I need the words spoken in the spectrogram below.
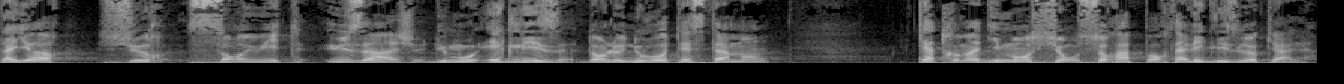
D'ailleurs, sur 108 usages du mot Église dans le Nouveau Testament, 90 mentions se rapportent à l'Église locale.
